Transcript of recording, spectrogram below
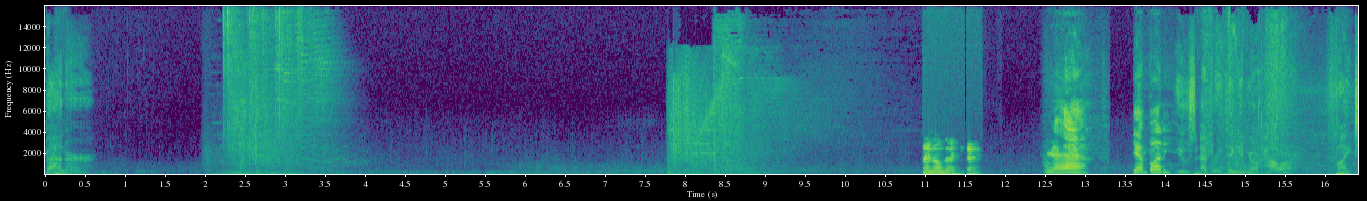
Banner. I know that guy. Yeah. Yeah, buddy. Use everything in your power. Fight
